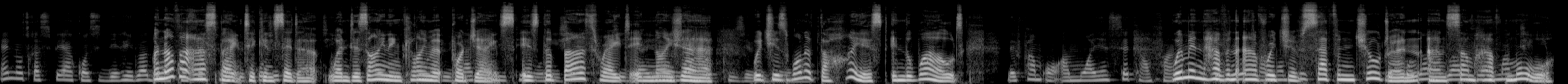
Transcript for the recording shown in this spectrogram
Another aspect to consider when designing climate projects is the birth rate in Niger, which is one of the highest in the world Women have an average of seven children and some have more.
